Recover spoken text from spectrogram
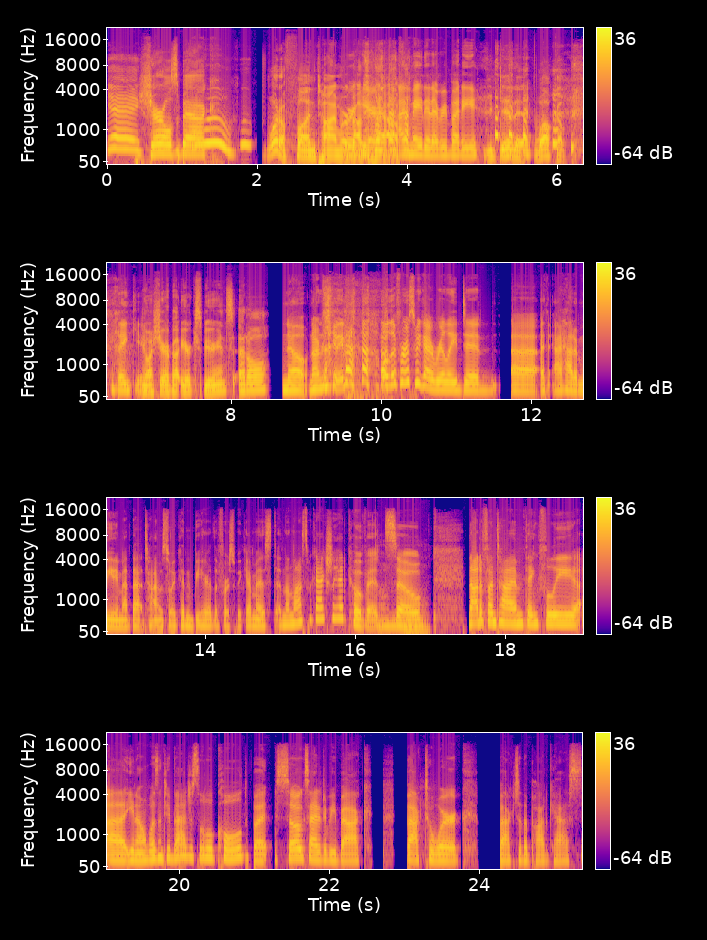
Yay! Cheryl's back. What a fun time we're, about here. to have. I made it, everybody. you did it. Welcome. Thank you. Do you want to share about your experience at all? no, no, I'm just kidding. well, the first week I really did. Uh, I, I had a meeting at that time, so I couldn't be here. The first week I missed, and then last week I actually had COVID. Oh, so, no. not a fun time. Thankfully, uh, you know, wasn't too bad. Just a little cold, but so excited to be back, back to work, back to the podcast.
